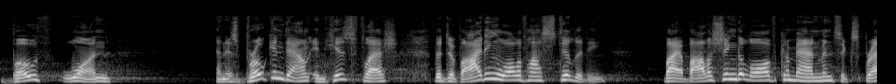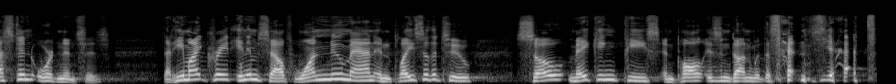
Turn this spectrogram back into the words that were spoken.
both one and has broken down in his flesh the dividing wall of hostility by abolishing the law of commandments expressed in ordinances that he might create in himself one new man in place of the two, so making peace, and Paul isn't done with the sentence yet.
